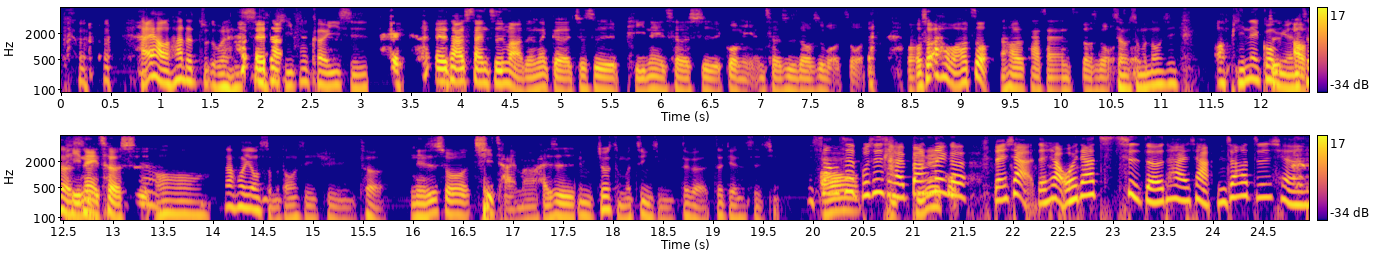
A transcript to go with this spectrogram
还好他的主人是皮肤科医师，对，而且他三只马的那个就是皮内测试、过敏原测试都是我做的。我说啊，我要做，然后他三只都是我。什么什么东西？哦，皮内过敏原测试。哦，皮内测试。哦，那会用什么东西去测？你是说器材吗？还是你就怎么进行这个这件事情？你上次不是才帮那个？等一下，等一下，我一定要斥责他一下。你知道之前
